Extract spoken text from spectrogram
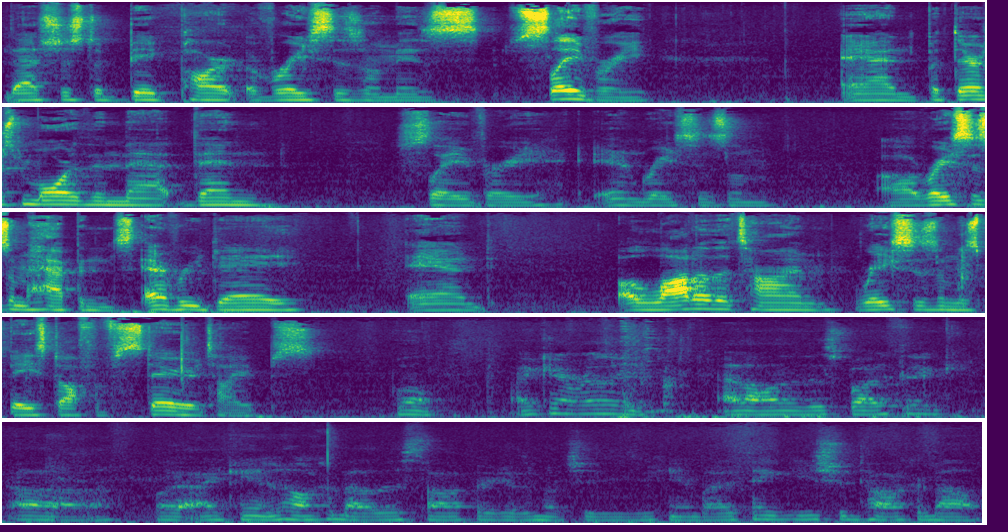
that's just a big part of racism is slavery, and but there's more than that than slavery and racism. Uh, racism happens every day, and a lot of the time, racism is based off of stereotypes. Well, I can't really add on to this, but I think uh, like I can't talk about this topic as much as you can. But I think you should talk about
